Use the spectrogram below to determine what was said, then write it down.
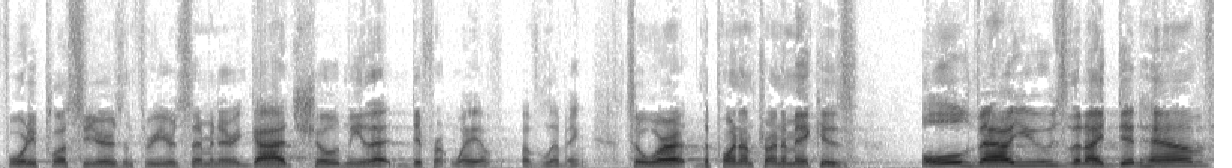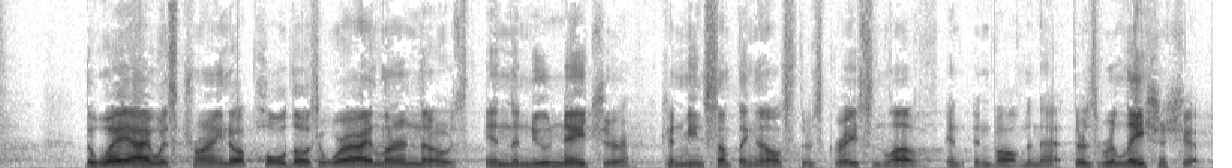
40 plus years and three years seminary, God showed me that different way of, of living. So where, the point I'm trying to make is old values that I did have, the way I was trying to uphold those or where I learned those in the new nature can mean something else. There's grace and love in, involved in that. There's relationship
